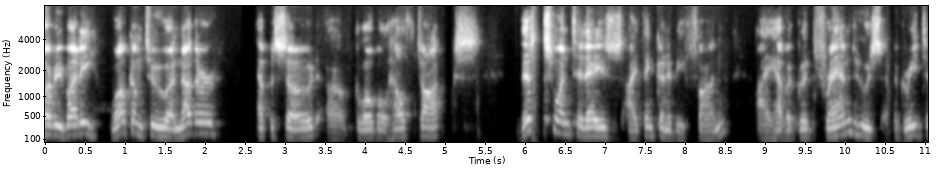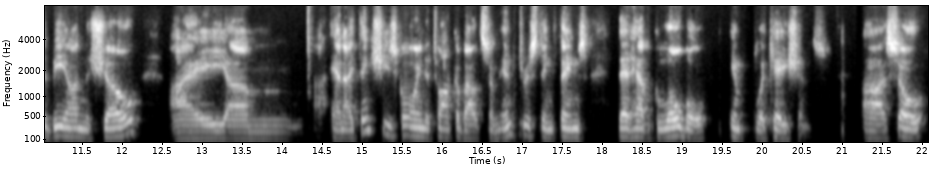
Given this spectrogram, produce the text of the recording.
Hello, everybody. Welcome to another episode of Global Health Talks. This one today's, I think, going to be fun. I have a good friend who's agreed to be on the show. I um, and I think she's going to talk about some interesting things that have global implications. Uh, so,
